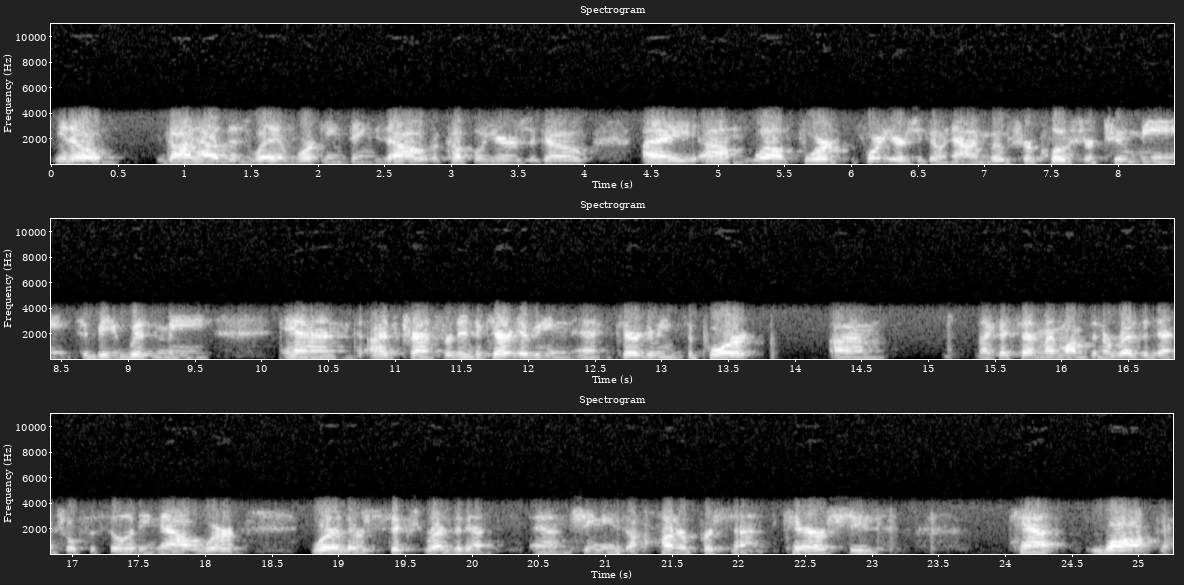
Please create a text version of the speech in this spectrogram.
you know, God has His way of working things out. A couple years ago, I um, well, four four years ago now, I moved her closer to me to be with me and I've transferred into caregiving and caregiving support. Um, like I said, my mom's in a residential facility now where where there's six residents, and she needs a hundred percent care. She's can't walk and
